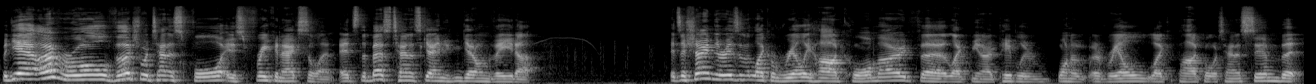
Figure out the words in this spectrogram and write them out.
But yeah, overall, Virtual Tennis 4 is freaking excellent. It's the best tennis game you can get on Vita. It's a shame there isn't like a really hardcore mode for like, you know, people who want a, a real like hardcore tennis sim, but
